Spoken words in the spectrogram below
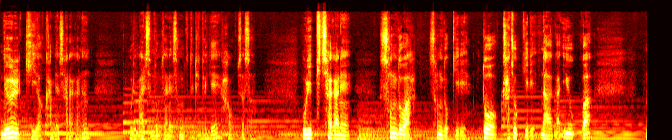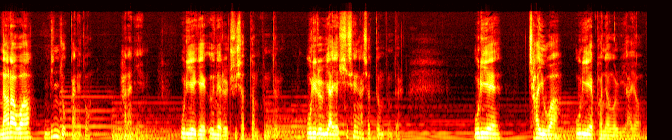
늘 기억하며 살아가는 우리 말씀 동산의 성도들이 되게 하옵소서. 우리 피차간의 성도와 성도끼리 또 가족끼리 나아가 이웃과 나라와 민족 간에도 하나님 우리에게 은혜를 주셨던 분들 우리를 위하여 희생하셨던 분들 우리의 자유와 우리의 번영을 위하여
